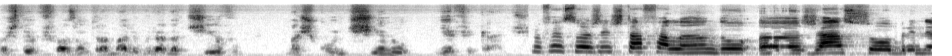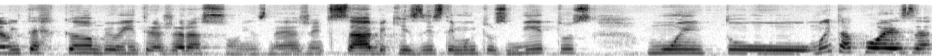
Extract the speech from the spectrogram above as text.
nós temos que fazer um trabalho gradativo, mas contínuo e eficaz. Professor, a gente está falando uh, já sobre né, o intercâmbio entre as gerações. Né? A gente sabe que existem muitos mitos, muito, muita coisa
